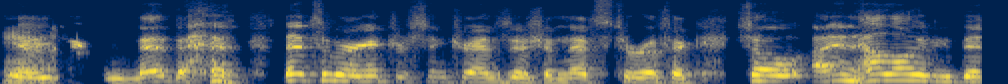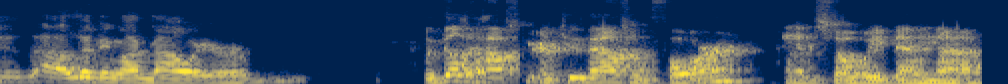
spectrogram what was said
yeah, that, that, that's a very interesting transition. That's terrific. So, and how long have you been uh, living on Maui? Or we built a house here in 2004, and so we've been uh,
